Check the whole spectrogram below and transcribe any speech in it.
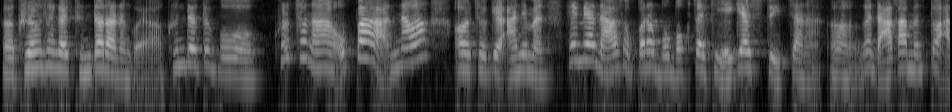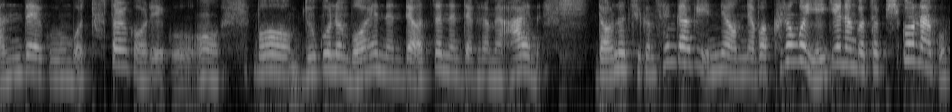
어, 그런 생각이 든다라는 거야. 근데도 뭐 그렇잖아. 오빠 안 나와? 어 저기 아니면 혜미야 나와서 오빠랑 뭐 먹자 이렇게 얘기할 수도 있잖아. 어 그러니까 나가면 또 안 되고 뭐 투덜거리고 어, 뭐 누구는 뭐 했는데 어쩌는데 그러면 아 너는 지금 생각이 있냐 없냐 뭐 그런 거 얘기하는 것도 피곤하고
